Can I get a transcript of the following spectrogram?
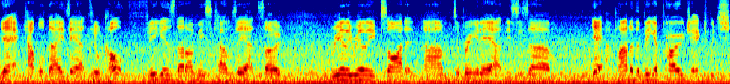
yeah, a couple days out till Cult Figures That I Miss comes out. So, really, really excited um, to bring it out. This is, um, yeah, a part of the bigger project, which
